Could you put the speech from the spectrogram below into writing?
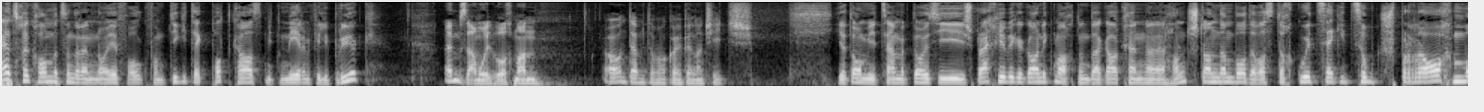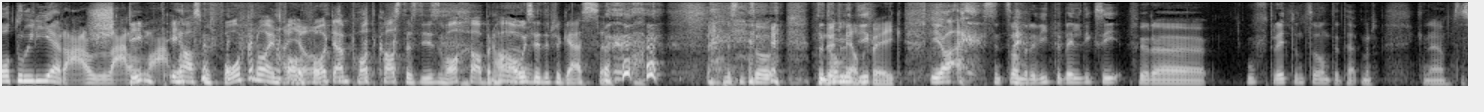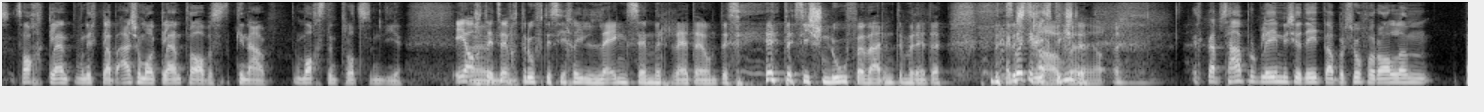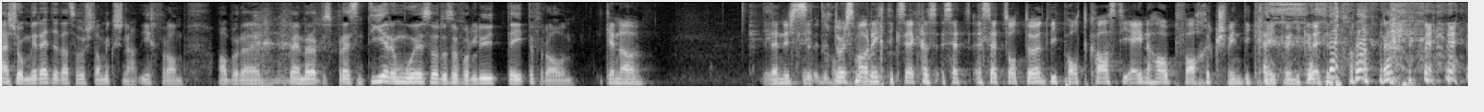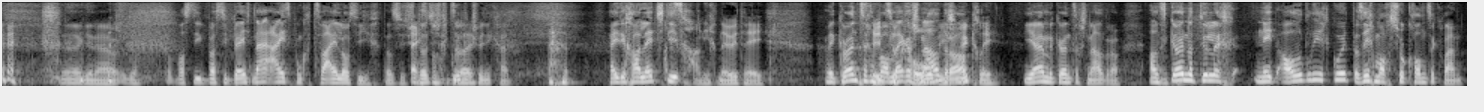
Herzlich willkommen zu einer neuen Folge vom Digitech Podcast mit mir, Philipp Rüeg. Ähm, Samuel Buchmann. Oh, und dem Domagoj Belancic. Ja, Dom, jetzt haben wir unsere Sprechübungen gar nicht gemacht und auch gar keinen äh, Handstand am Boden, was doch gut sage zum Sprachmodulieren. Stimmt, ich habe es mir vorgenommen im Fall, ja. vor diesem Podcast, dass ich das mache, aber habe alles wieder vergessen. wir sind so... Nicht lernfähig. Ja, es sind so eine Weiterbildung für... Äh, Auftritt und so. Und dort hat man genau Sachen gelernt, die ich glaube auch schon mal gelernt habe, aber genau, du machst es dann trotzdem nie. Ich achte ähm, jetzt einfach darauf, dass ich ein bisschen langsamer rede und dass, dass ich schnaufe während dem Reden. Das ja, ist gut, das Wichtigste. Ja. Ich glaube, das Hauptproblem ist ja dort aber schon vor allem, Nein, schon, wir reden das so schnell, ich vor allem. Aber äh, wenn man etwas präsentieren muss oder so vor Leuten, dort vor allem. Genau. Dann ist du hast es mal richtig gesagt, es, es, hat, es hat so tönt wie Podcast in eineinhalbfacher Geschwindigkeit, wenn ich geredet habe. ja, genau. Was die, was die beste, nein, 1.2 los ich. Das ist, das ist die gute Geschwindigkeit. Hey, ich habe letzte... Das kann ich nicht, hey. Man gewöhnt sich so mega schnell dran. Wirklich? Ja, man gewöhnt sich schnell dran. Also es geht natürlich nicht alle gleich gut, also ich mache es schon konsequent.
